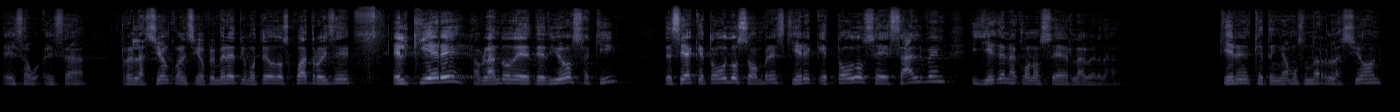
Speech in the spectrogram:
esa, relación con el Señor. Primero de Timoteo 2.4 dice, Él quiere, hablando de, de Dios aquí, desea que todos los hombres, quiere que todos se salven y lleguen a conocer la verdad. Quieren que tengamos una relación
